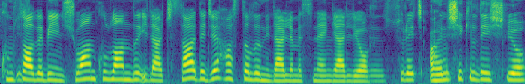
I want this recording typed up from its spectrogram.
Kumsal bebeğin şu an kullandığı ilaç sadece hastalığın ilerlemesini engelliyor. Ee, Süreç aynı şekilde işliyor.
